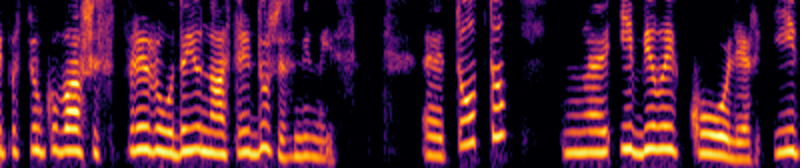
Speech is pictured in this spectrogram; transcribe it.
і поспілкувавшись з природою, настрій дуже змінився. Тобто і білий колір, і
